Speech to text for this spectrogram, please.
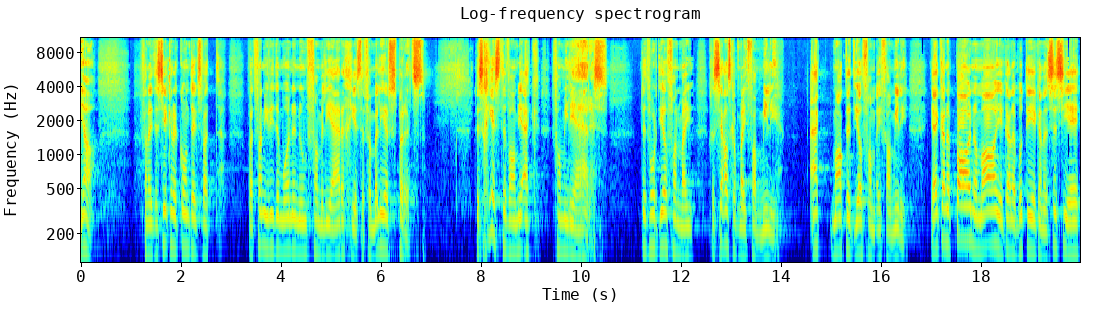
ja, vanuit 'n sekere konteks wat wat van hierdie demone noem familiêre geeste, familiar spirits. Dis geeste waarmee ek familier is. Dit word deel van my geselskap, my familie. Ek maak dit deel van my familie. Jy kan 'n pa en 'n ma, jy kan 'n boetie, jy kan 'n sussie hê,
